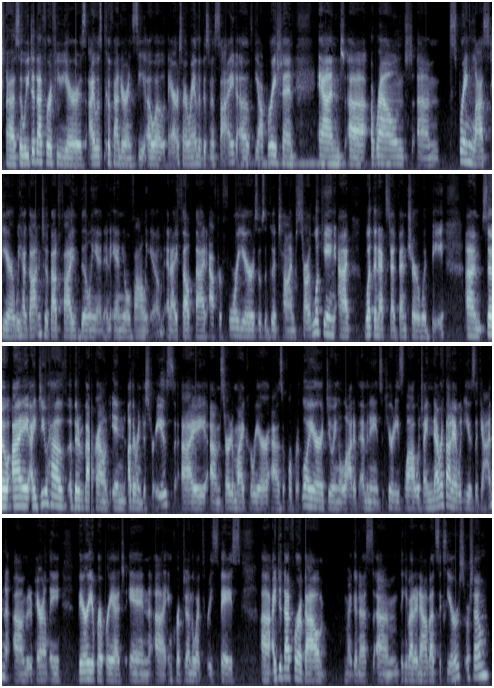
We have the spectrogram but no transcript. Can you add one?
Uh, so we did that for a few years. I was co-founder and COO there, so I ran the business side of the operation. And uh, around um, spring last year, we had gotten to about 5 billion in annual volume. And I felt that after four years, it was a good time to start looking at what the next adventure would be. Um, so I, I, do have a bit of a background in other industries. I um, started my career as a corporate lawyer, doing a lot of M&A and securities law, which I never thought I would use again, um, but apparently very appropriate in, uh, in crypto and the Web3 space. Uh, I did that for about my goodness, um, thinking about it now, about six years or so.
